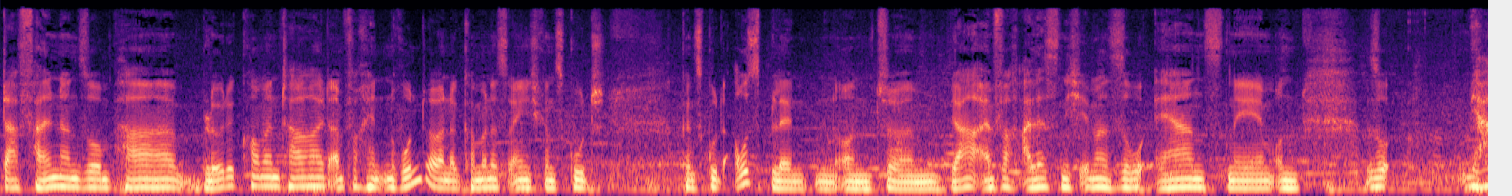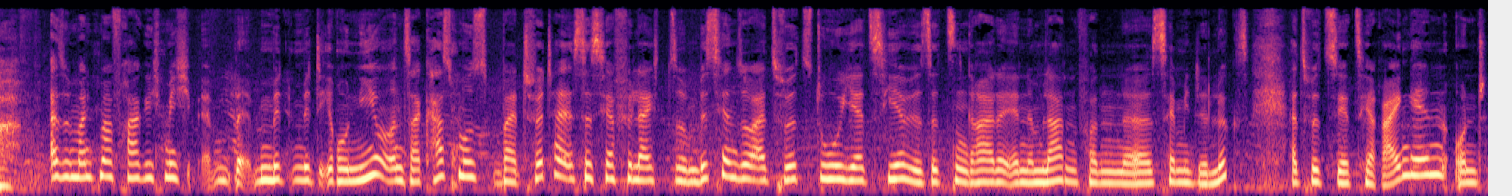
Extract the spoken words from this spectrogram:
da fallen dann so ein paar blöde Kommentare halt einfach hinten runter und da kann man das eigentlich ganz gut ganz gut ausblenden und ähm, ja, einfach alles nicht immer so ernst nehmen und so, ja, also manchmal frage ich mich äh, mit, mit Ironie und Sarkasmus, bei Twitter ist es ja vielleicht so ein bisschen so, als würdest du jetzt hier, wir sitzen gerade in einem Laden von äh, Sammy Deluxe, als würdest du jetzt hier reingehen und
